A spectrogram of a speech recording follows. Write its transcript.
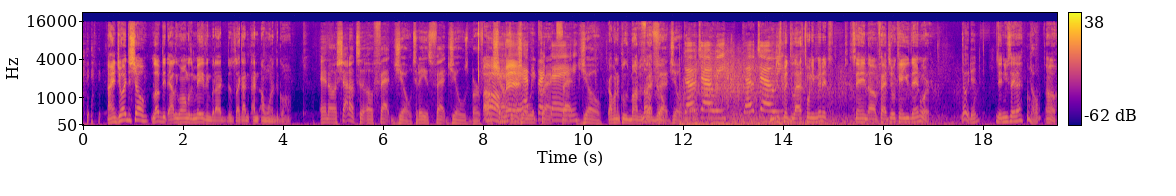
I enjoyed the show, loved it. Ali Wong was amazing, but I just like I, I, I wanted to go home. And uh, shout out to uh, Fat Joe. Today is Fat Joe's birthday. Oh, shout man. out to Happy Crack, birthday. Fat Joe. Dropping the clues bombs with Love Fat Joe. Fat Joe. Go man. Joey. Go Joey. You just spent the last 20 minutes saying uh, Fat Joe can't use the N word. No, he didn't. Didn't you say that? No. Oh.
